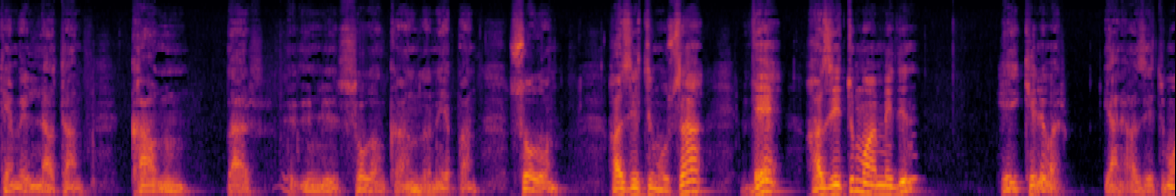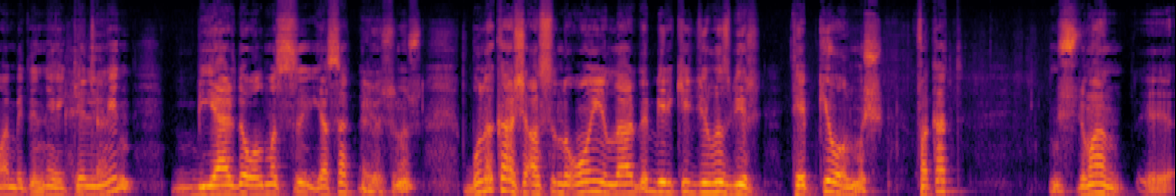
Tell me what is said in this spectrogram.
temelini atan kanunlar, ünlü Solon kanunlarını yapan Solon, Hazreti Musa ve Hazreti Muhammed'in heykeli var. Yani Hazreti Muhammed'in heykelinin Heykel. bir yerde olması yasak biliyorsunuz. Evet. Buna karşı aslında 10 yıllarda bir iki cılız bir tepki olmuş. Fakat Müslüman e,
